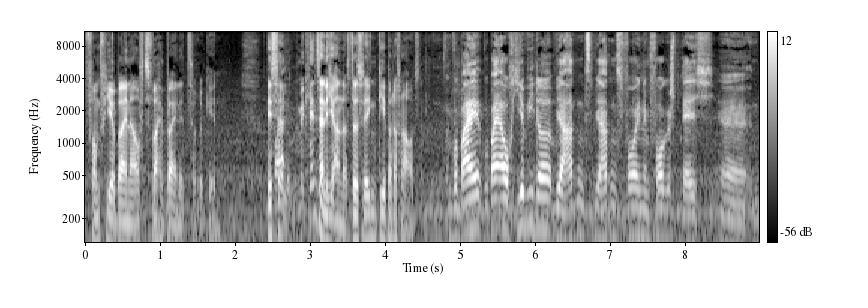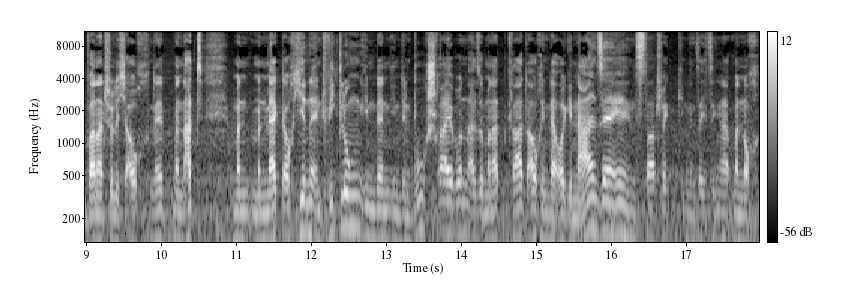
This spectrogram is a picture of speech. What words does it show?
vom Vierbeiner auf zwei Beine zurückgehen. Ist ja. Wir kennen es ja nicht anders, deswegen geht man davon aus. Wobei, wobei auch hier wieder, wir hatten es wir vorhin im Vorgespräch, äh, war natürlich auch, ne, man hat, man, man merkt auch hier eine Entwicklung in den, in den Buchschreibern. Also man hat gerade auch in der originalen Serie, in Star Trek in den 60ern, hat man noch,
